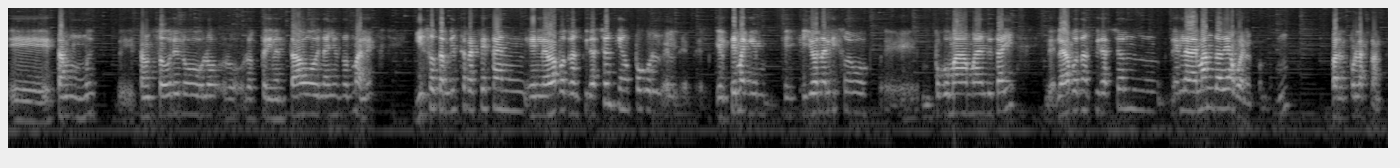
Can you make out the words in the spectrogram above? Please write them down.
eh, están muy están sobre lo, experimentado en años normales, y eso también se refleja en, la evapotranspiración, que es un poco el, tema que, yo analizo eh, un poco más, más en detalle. La evapotranspiración es la demanda de agua, en el fondo, por las plantas.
